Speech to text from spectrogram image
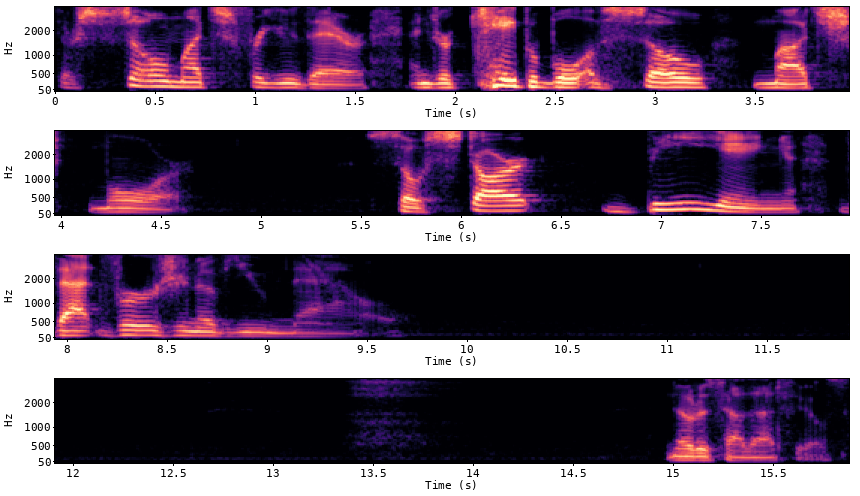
There's so much for you there, and you're capable of so much more. So start being that version of you now. Notice how that feels.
